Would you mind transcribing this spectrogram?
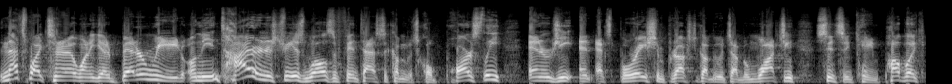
And that's why tonight I want to get a better read on the entire industry as well as a fantastic company. It's called Parsley Energy and Exploration Production Company, which I've been watching since it came public.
